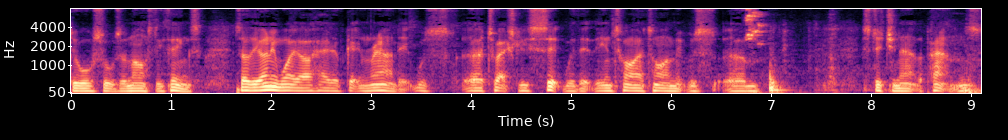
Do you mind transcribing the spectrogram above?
do all sorts of nasty things. So the only way I had of getting around it was uh, to actually sit with it the entire time it was um, stitching out the patterns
